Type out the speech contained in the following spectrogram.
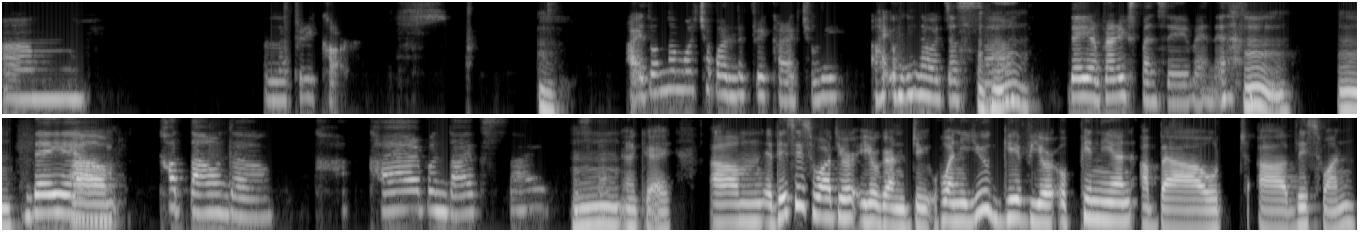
um, electric car. Mm. I don't know much about electric car actually. I only know just uh, Mhm. they are very expensive and Mm. Mm. they um, Um, cut down the carbon dioxide. Mm, okay. Um, this is what you're you're gonna do when you give your opinion about uh this one.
